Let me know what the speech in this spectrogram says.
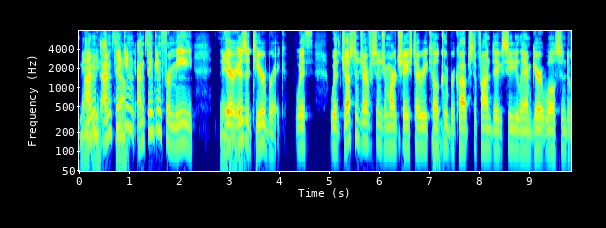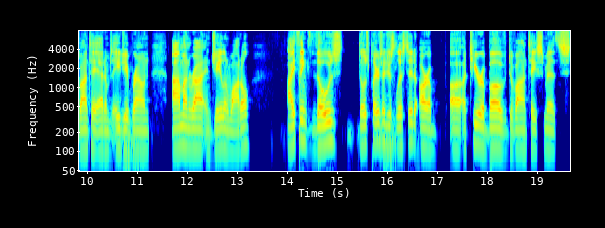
Maybe. I'm I'm Yeah, thinking I'm thinking for me there maybe. is a tier break with with Justin Jefferson, Ja'Marr Chase, Tyreek Hill, mm-hmm. Cooper Kupp, Stefon Diggs, CeeDee Lamb, Garrett Wilson, Davante Adams, AJ mm-hmm. Brown, Amon Ra, and Jalen Waddle. I think those those players I just listed are a a, uh, a tier above DeVonta Smith,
